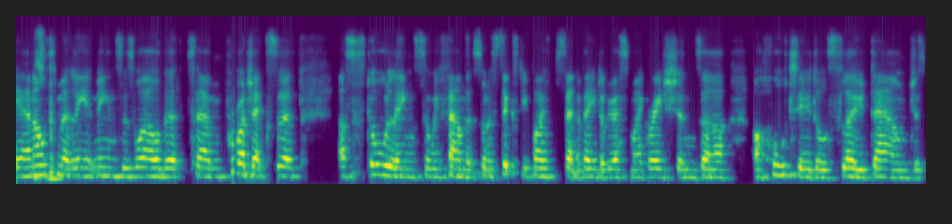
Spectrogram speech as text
Yeah, and ultimately it means as well that um, projects are, are stalling. So we found that sort of 65% of AWS migrations are, are halted or slowed down just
